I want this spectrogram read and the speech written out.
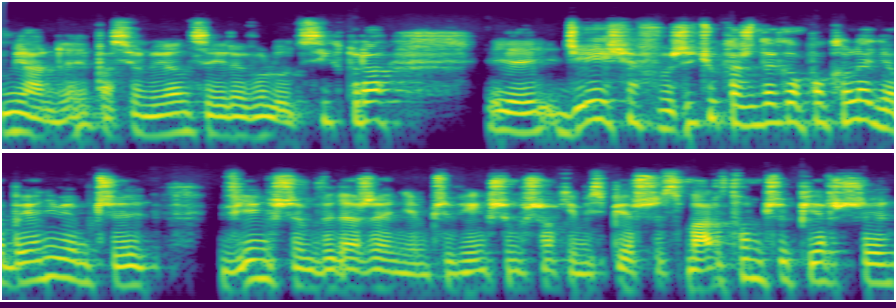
zmiany, pasjonującej rewolucji, która e, dzieje się w życiu każdego pokolenia, bo ja nie wiem, czy większym wydarzeniem, czy większym szokiem jest pierwszy smartfon, czy pierwszy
